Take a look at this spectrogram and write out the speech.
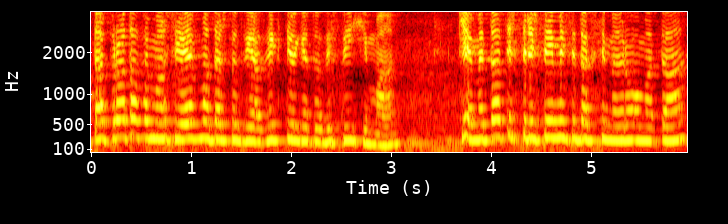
τα πρώτα δημοσιεύματα στο διαδίκτυο για το δυστύχημα. Και μετά τις 3.30 τα ξημερώματα,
